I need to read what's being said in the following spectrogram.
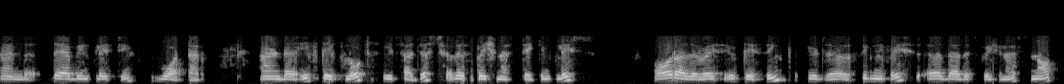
and they have been placed in water. And uh, if they float, it suggests respiration has taken place, or otherwise, if they sink, it uh, signifies uh, the respiration has not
